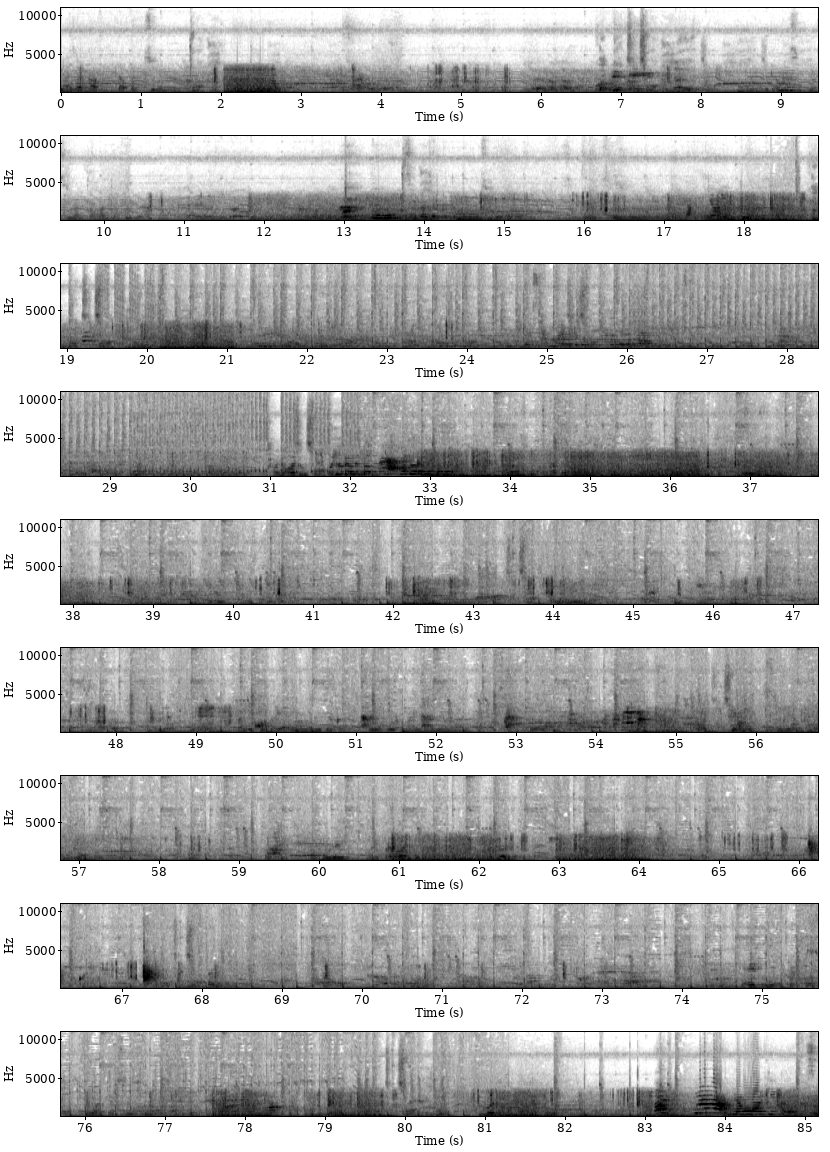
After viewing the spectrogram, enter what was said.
Aja nggak dapat udah masih masih mantap-mantap juga. Tuh, si Nazar ketemu si si bapaknya itu. Udah sama. Waduh, waduh, waduh, rame banget. Waduh, rame banget. Waduh, rame banget. dua yang lagi guys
